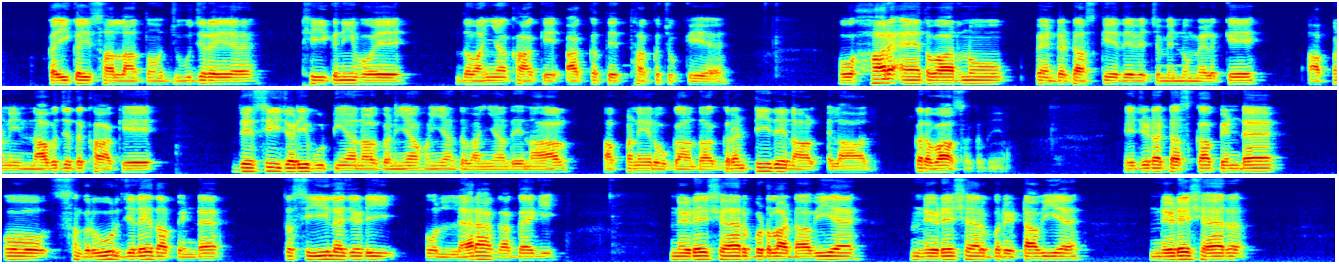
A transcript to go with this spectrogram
ਕਈ ਕਈ ਸਾਲਾਂ ਤੋਂ ਜੂਝ ਰਹੇ ਹੈ ਠੀਕ ਨਹੀਂ ਹੋਏ, ਦਵਾਈਆਂ ਖਾ ਕੇ ਅੱਕ ਤੇ ਥੱਕ ਚੁੱਕੇ ਹੈ ਉਹ ਹਰ ਐਤਵਾਰ ਨੂੰ ਪਿੰਡ ਡਸਕੇ ਦੇ ਵਿੱਚ ਮੈਨੂੰ ਮਿਲ ਕੇ ਆਪਣੀ ਨਬਜ਼ ਦਿਖਾ ਕੇ ਦੇਸੀ ਜੜੀ ਬੂਟੀਆਂ ਨਾਲ ਬਣੀਆਂ ਹੋਈਆਂ ਦਵਾਈਆਂ ਦੇ ਨਾਲ ਆਪਣੇ ਰੋਗਾਂ ਦਾ ਗਰੰਟੀ ਦੇ ਨਾਲ ਇਲਾਜ ਕਰਵਾ ਸਕਦੇ ਹੋ। ਇਹ ਜਿਹੜਾ ਡਸਕਾ ਪਿੰਡ ਹੈ ਉਹ ਸੰਗਰੂਰ ਜ਼ਿਲ੍ਹੇ ਦਾ ਪਿੰਡ ਹੈ। ਤਹਿਸੀਲ ਹੈ ਜਿਹੜੀ ਉਹ ਲਹਿਰਾ ਗਾਗਾ ਹੈਗੀ। ਨੇੜੇ ਸ਼ਹਿਰ ਬੁਢਲਾਡਾ ਵੀ ਹੈ, ਨੇੜੇ ਸ਼ਹਿਰ ਬਰੇਟਾ ਵੀ ਹੈ, ਨੇੜੇ ਸ਼ਹਿਰ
